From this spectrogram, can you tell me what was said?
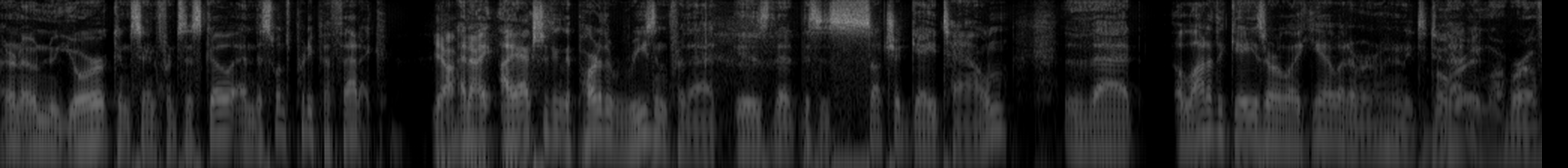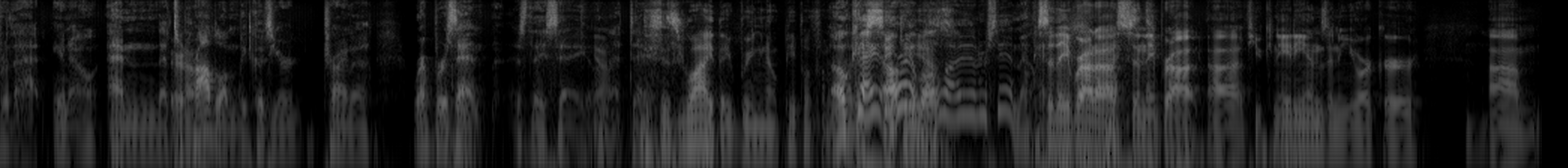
I don't know New York and San Francisco, and this one's pretty pathetic. yeah, And I, I actually think that part of the reason for that is that this is such a gay town that a lot of the gays are like, yeah, whatever, we don't need to do that it. anymore. We're over that, you know. And that's Fair a enough. problem because you're trying to represent, as they say, on that day. This is why they bring no people from other Okay, all right. Well, I understand now. So they brought us, and they brought uh, a few Canadians, a New Yorker, Mm-hmm. um,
